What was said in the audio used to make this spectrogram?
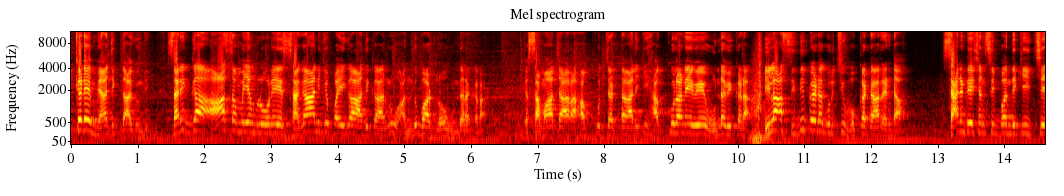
ఇక్కడే మ్యాజిక్ దాగుంది. సరిగ్గా ఆ సమయంలోనే సగానికి పైగా అధికారులు అందుబాటులో ఉండరక్కడ. ఇక సమాచార హక్కు చట్టానికి హక్కులనేవే ఉండవు ఇక్కడ. ఇలా సిద్దిపేట గురించి ఒక్కటా రెండా? శానిటేషన్ సిబ్బందికి ఇచ్చే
